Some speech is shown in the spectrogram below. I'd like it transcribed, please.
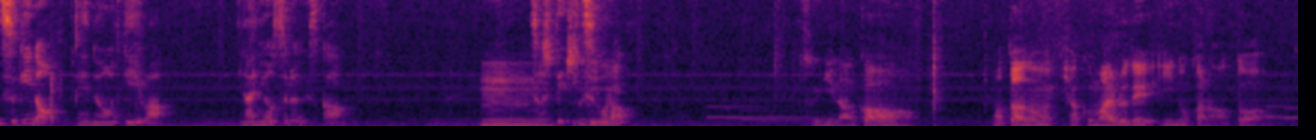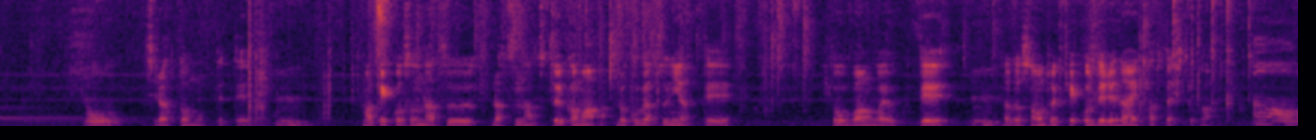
次の NOT は何をするんですか、うーん。そしていつ頃？次次なんかまたあの100マイルでいいのかなとは。ちらっと思ってて。うん。まあ結構その夏夏夏というかまあ6月にやって評判が良くてうん。ただその時結構出れないかった人があ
